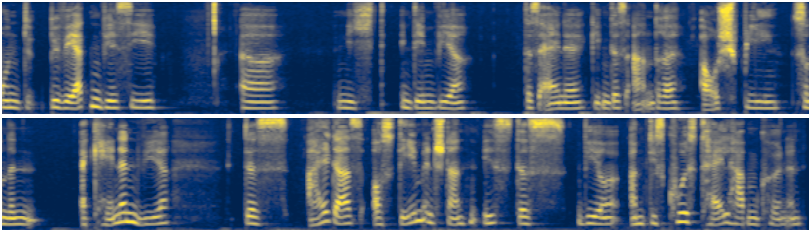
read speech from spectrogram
und bewerten wir sie äh, nicht, indem wir das eine gegen das andere ausspielen, sondern erkennen wir, dass all das aus dem entstanden ist, dass wir am Diskurs teilhaben können.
